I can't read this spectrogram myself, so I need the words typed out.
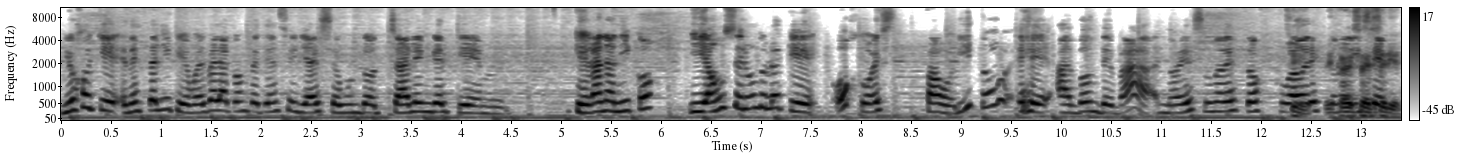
Y ojo que en este año que vuelve a la competencia ya el segundo Challenger que, que gana Nico y a un segundo lo que, ojo, es favorito eh, a dónde va, no es uno de estos jugadores que uno dice,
